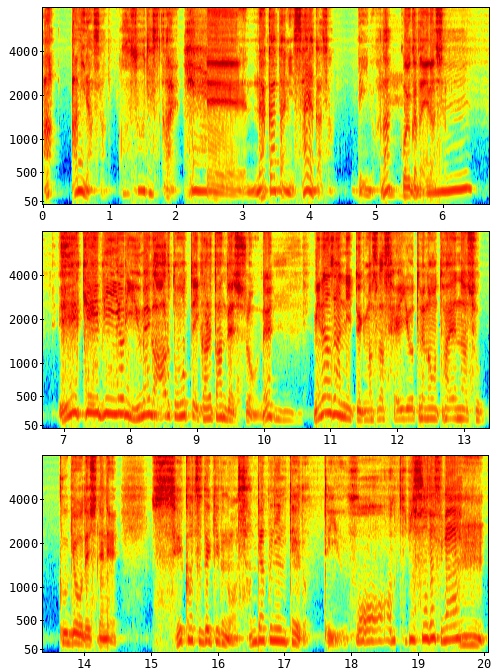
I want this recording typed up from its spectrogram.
あ、アミナさん。あ、そうですか。はい。えー、中谷さやかさんでいいのかな？こういう方いらっしゃる。AKB より夢があると思って行かれたんでしょうね。皆さんに言っておきますが、声優というのも大変な職業でしてね、生活できるのは300人程度っていう。ほう、厳しいですね。うん。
